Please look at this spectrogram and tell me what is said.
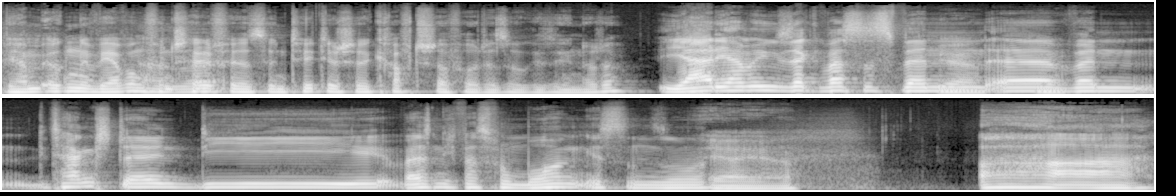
Wir haben irgendeine Werbung von Also- Shell für synthetische Kraftstoffe oder so gesehen, oder? ja, die haben irgendwie gesagt, was ist, wenn, Ja, äh, ja. wenn die Tankstellen, die, weiß nicht, was von morgen ist und so. Ja, ja. Ah,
